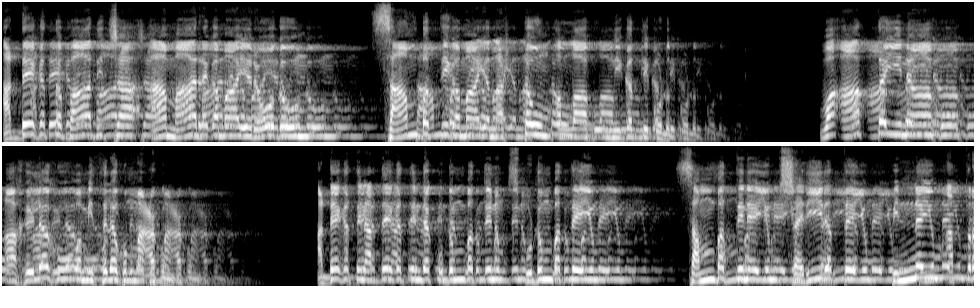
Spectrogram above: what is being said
അദ്ദേഹത്തെ ബാധിച്ച ആ മാരകമായ രോഗവും സാമ്പത്തികമായ നഷ്ടവും അള്ളാഹു നികത്തി കൊടുത്തു. അദ്ദേഹത്തിന് അദ്ദേഹത്തിന്റെ കുടുംബത്തിനും കുടുംബത്തെയും സമ്പത്തിനെയും ശരീരത്തെയും പിന്നെയും അത്ര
